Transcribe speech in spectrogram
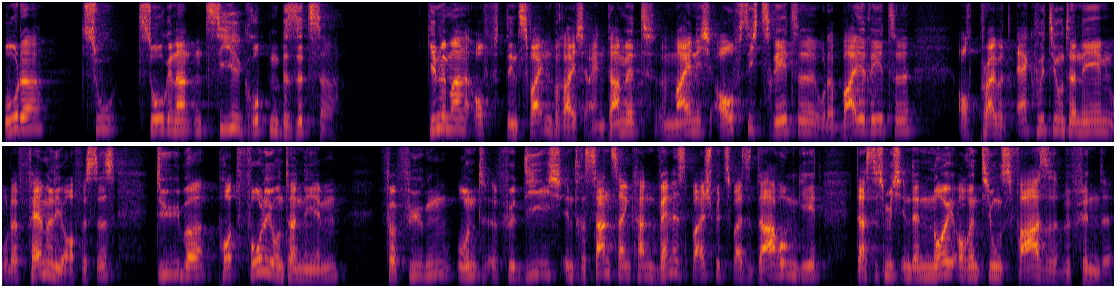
oder zu sogenannten Zielgruppenbesitzer. Gehen wir mal auf den zweiten Bereich ein. Damit meine ich Aufsichtsräte oder Beiräte, auch Private Equity Unternehmen oder Family Offices, die über Portfoliounternehmen verfügen und für die ich interessant sein kann, wenn es beispielsweise darum geht, dass ich mich in der Neuorientierungsphase befinde.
